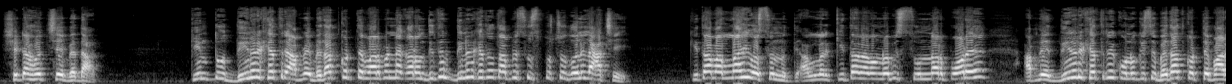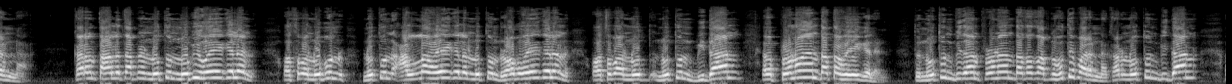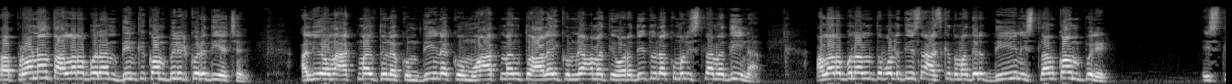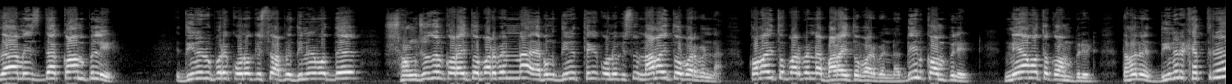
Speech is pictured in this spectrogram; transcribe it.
সেটা হচ্ছে বেদাত। কিন্তু দিনের ক্ষেত্রে আপনি বেদাত করতে পারবেন না, কারণ দিনের ক্ষেত্রে তো আপনি সুস্পষ্ট দলিল আছে। কিতাব আল্লাহি অসুন্নতি আল্লাহর কিতাব এবং নবী সুন্নার পরে আপনি দিনের ক্ষেত্রে কোনো কিছু বেদাত করতে পারেন না। কারণ তাহলে তো আপনি নতুন নবী হয়ে গেলেন অথবা নতুন নতুন আল্লাহ হয়ে গেলেন, নতুন রব হয়ে গেলেন, অথবা নতুন বিধান প্রণয়ন দাতা হয়ে গেলেন। তো নতুন বিধান প্রণয়ন দাতা তো আপনি হতে পারেন না, কারণ নতুন বিধান প্রণয়ন তো আল্লাহ রব দিনকে কমপ্লিট করে দিয়েছেন। আলিয়ম আকমাল তুলাকুম দিন আকুম ও আত্মাং তো আলাইকুম নেমাতি ওরদিতুলাকুমুল ইসলাম দিনা। আল্লাহ রবুল আলম তো বলে দিয়েছেন, আজকে তোমাদের দিন Islam complete Islam is the complete দিনের উপরে কোনো কিছু আপনি দিনের মধ্যে সংযোজন করাইতেও পারবেন না এবং দিনের থেকে কোনো কিছু নামাইতেও পারবেন না, কমাইতেও পারবেন না, বাড়াইতেও পারবেন না। দিন কমপ্লিট নেয়ামতো কমপ্লিট তাহলে দিনের ক্ষেত্রে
